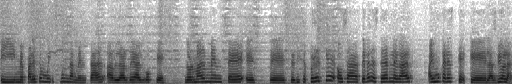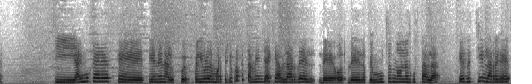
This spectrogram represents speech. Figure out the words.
y me parece muy fundamental hablar de algo que normalmente este, se dice, pero es que, o sea, debe de ser legal. Hay mujeres que las violan y hay mujeres que tienen peligro de muerte. Yo creo que también ya hay que hablar de, de, lo que muchos no les gusta hablar, que es de chin, la regué,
